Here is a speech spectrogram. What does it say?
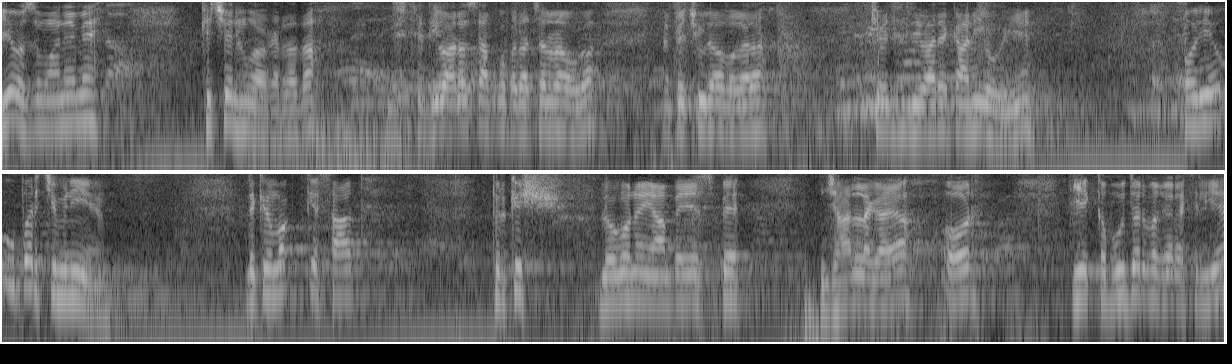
ये उस ज़माने में किचन हुआ करता था, जिससे दीवारों से आपको पता चल रहा होगा, यहाँ पे चूल्हा वगैरह की वजह से दीवारें काली हो गई हैं। और ये ऊपर चिमनी है, लेकिन वक्त के साथ तुर्किश लोगों ने यहाँ पे इस पर झाल लगाया और ये कबूतर वगैरह के लिए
